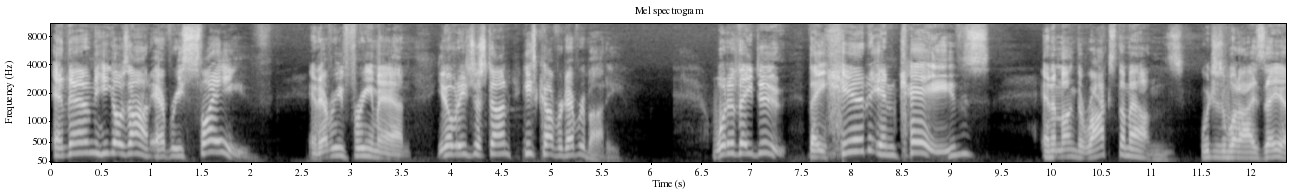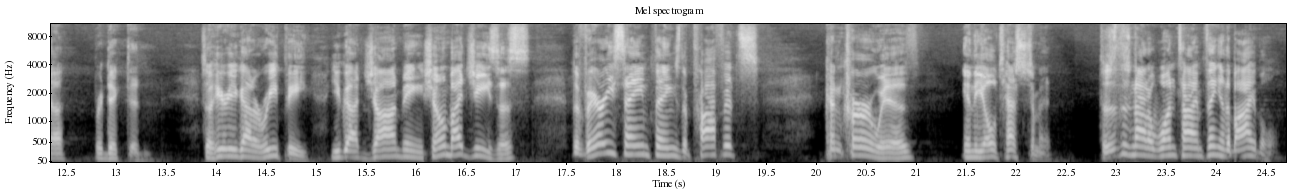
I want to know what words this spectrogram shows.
And then he goes on, every slave and every free man you know what he's just done? He's covered everybody. What did they do? They hid in caves and among the rocks of the mountains, which is what Isaiah predicted. So here you got a repeat. You got John being shown by Jesus the very same things the prophets concur with in the Old Testament. So this is not a one time thing in the Bible.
